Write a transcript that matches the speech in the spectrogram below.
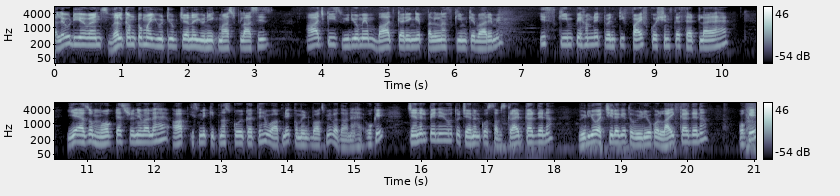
Hello dear friends welcome to my YouTube channel unique master classes आज की इस वीडियो में हम बात करेंगे पलना स्कीम के बारे में। इस स्कीम पे हमने ट्वेंटी फाइव क्वेश्चन का सेट लाया है। ये एज अ मॉक टेस्ट रहने वाला है। आप इसमें कितना स्कोर करते हैं वो आपने कमेंट बॉक्स में बताना है ओके चैनल पे नहीं हो तो चैनल को सब्सक्राइब कर देना। वीडियो अच्छी लगे तो वीडियो को लाइक कर देना ओके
